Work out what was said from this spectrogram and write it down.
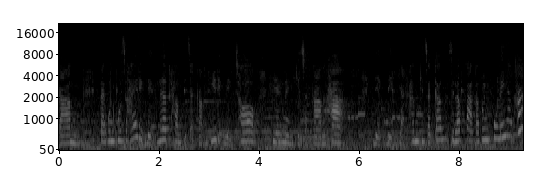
กรรม แต่คุณครูจะให้เด็กๆ เลือกทำกิจกรรมที่เด็กๆ ชอบ เพียงหนึ่งกิจกรรมค่ะ เด็กๆ อยากทำกิจกรรมศิลปะกับคุณครูหรือยังคะ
